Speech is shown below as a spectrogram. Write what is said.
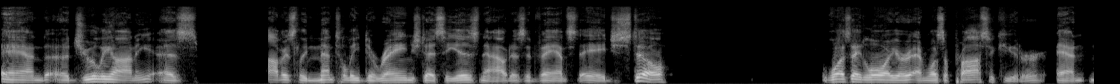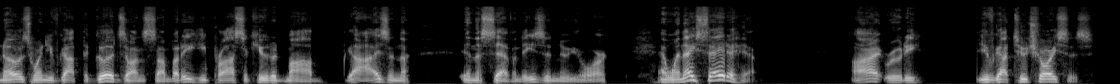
And uh, Giuliani, as obviously mentally deranged as he is now at his advanced age, still was a lawyer and was a prosecutor and knows when you've got the goods on somebody. He prosecuted mob guys in the in the 70s in New York. And when they say to him, "All right, Rudy, you've got two choices.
